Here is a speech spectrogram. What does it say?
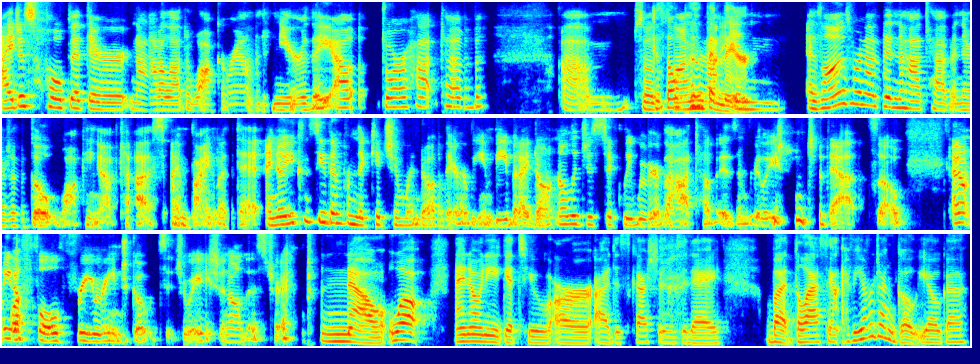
I just hope that they're not allowed to walk around near the outdoor hot tub. Um, so as they'll long as we're poop in there. in, as long as we're not in the hot tub and there's a goat walking up to us, I'm fine with it. I know you can see them from the kitchen window of the Airbnb, but I don't know logistically where the hot tub is in relation to that. So I don't need a full free range goat situation on this trip. No. Well, I know we need to get to our uh, discussion today, but the last thing, have you ever done goat yoga?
